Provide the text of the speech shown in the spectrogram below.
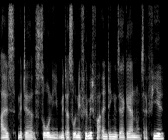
als mit der Sony. Mit der Sony filme ich vor allen Dingen sehr gern und sehr viel.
